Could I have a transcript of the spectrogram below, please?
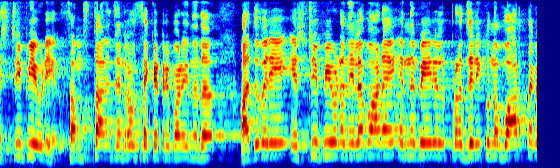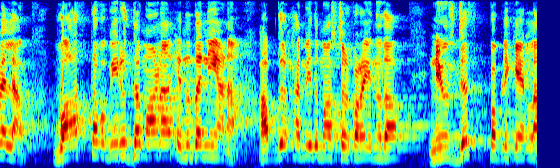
എസ് ടി പിയുടെ സംസ്ഥാന ജനറൽ സെക്രട്ടറി പറയുന്നത്. അതുവരെ എസ് ടി പിയുടെ നിലപാട് എന്ന പേരിൽ പ്രചരിക്കുന്ന വാർത്തകളെല്ലാം വാസ്തവ വിരുദ്ധമാണ് എന്ന് തന്നെയാണ് അബ്ദുൾ ഹമീദ് മാസ്റ്റർ പറയുന്നത്. News desk public Kerala.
